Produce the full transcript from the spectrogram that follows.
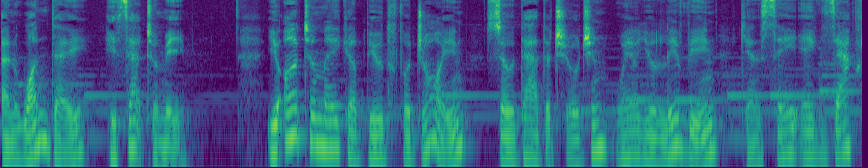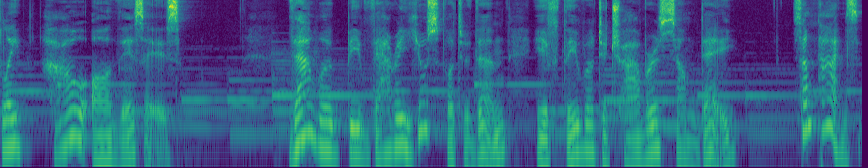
And one day he said to me, you ought to make a beautiful drawing so that the children where you live in can see exactly how all this is. That would be very useful to them if they were to travel some day. Sometimes,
